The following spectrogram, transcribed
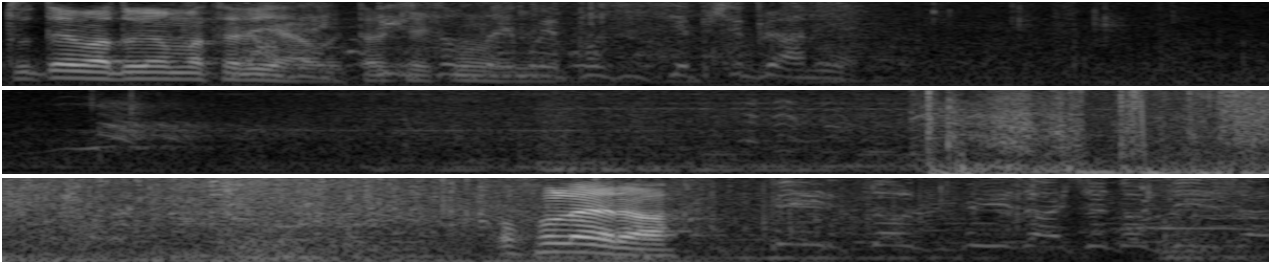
Tutaj ładują materiały, tak jak mówię. zajmuje pozycję przy bramie. O cholera! Pearson zbliża się do ciężarówki.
